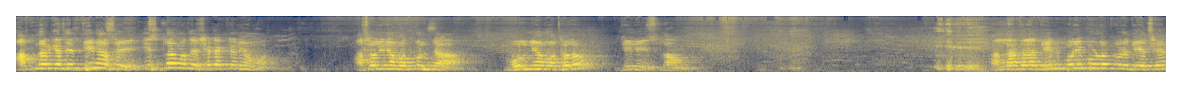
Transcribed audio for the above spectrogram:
আপনার কাছে দিন আছে, ইসলাম আছে, সেটা একটা নিয়ামত আসল নিয়ামত কোনটা? মূল নিয়ামত হলো দিন ইসলাম। আল্লাহ তারা দিন পরিপূর্ণ করে দিয়েছেন,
